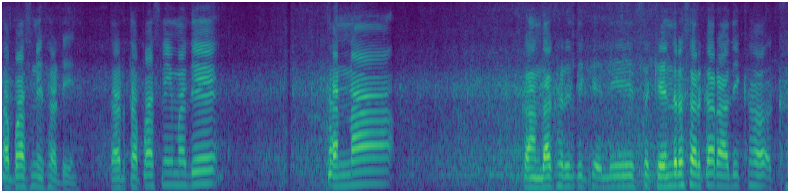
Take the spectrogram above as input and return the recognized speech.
तपासणीसाठी. तर तपासणीमध्ये त्यांना कांदा खरेदी केली. स केंद्र सरकार अधिक ख ख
